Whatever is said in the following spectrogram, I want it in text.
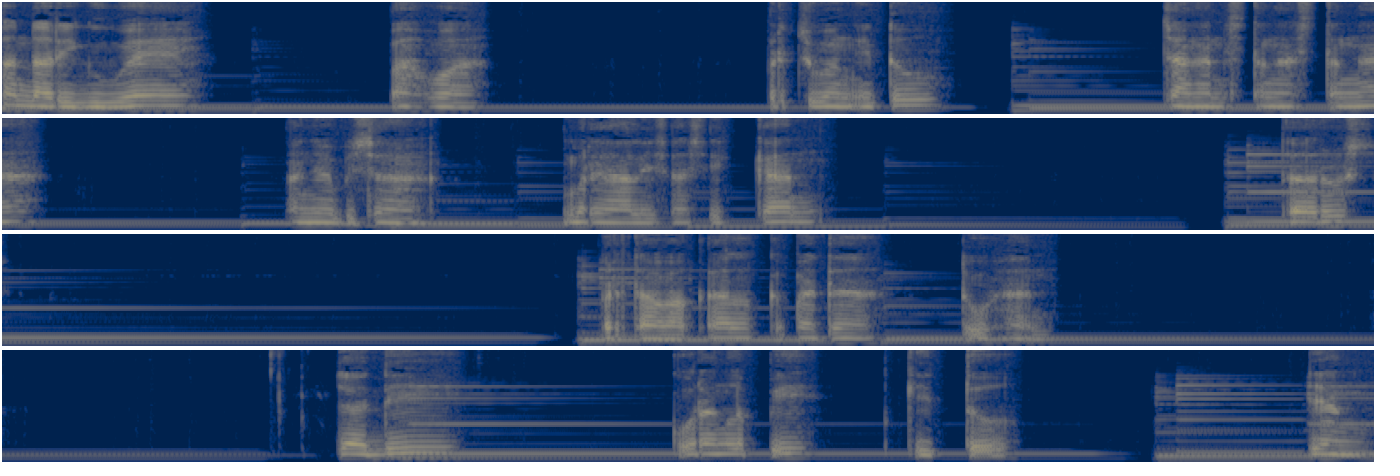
pesan dari gue bahwa berjuang itu jangan setengah-setengah hanya bisa merealisasikan. Terus bertawakal kepada Tuhan. Jadi kurang lebih begitu yang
